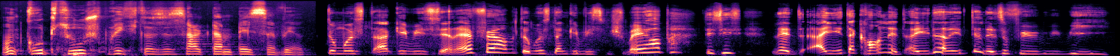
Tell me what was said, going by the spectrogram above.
und gut zuspricht, dass es halt dann besser wird. Du musst eine gewisse Reife haben, du musst einen gewissen Schmäh haben. Das ist nicht, jeder kann nicht, jeder redet ja nicht so viel wie ich.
